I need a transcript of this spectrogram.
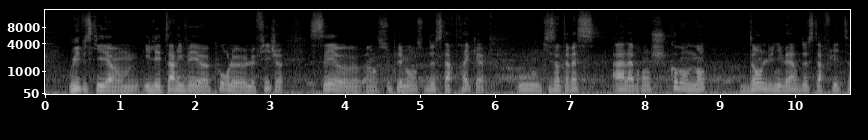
oui, puisqu'il il est arrivé pour le, le Fidge. C'est un supplément de Star Trek où, qui s'intéresse à la branche commandement dans l'univers de Starfleet.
